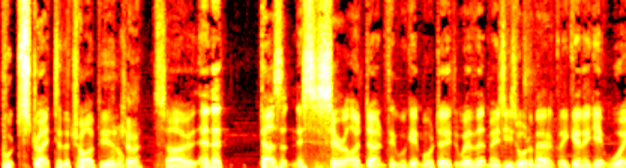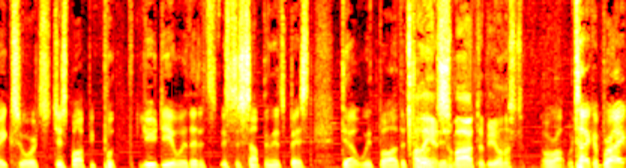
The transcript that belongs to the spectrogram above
put straight to the tribunal. Okay. So, and that doesn't necessarily. I don't think we'll get more detail. Whether that means he's automatically going to get weeks, or it's just might be put. You deal with it. It's, this is something that's best dealt with by the I tribunal. think it's smart, to be honest. All right, we'll take a break.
